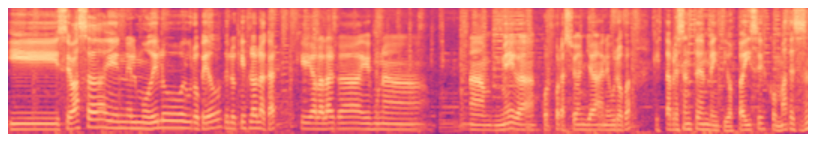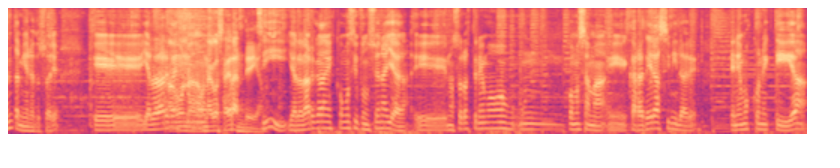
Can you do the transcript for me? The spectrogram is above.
Y se basa en el modelo europeo de lo que es BlaBlaCar, que a la larga es una, una mega corporación ya en Europa, que está presente en 22 países con más de 60 millones de usuarios. Eh, y a la larga Ah, una, como- una cosa grande, digamos. Sí, y a la larga es como si funciona ya. Eh, nosotros tenemos un, ¿cómo se llama? Eh, carreteras similares, tenemos conectividad.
